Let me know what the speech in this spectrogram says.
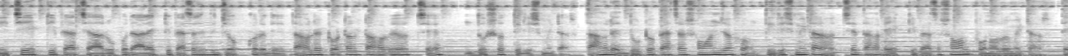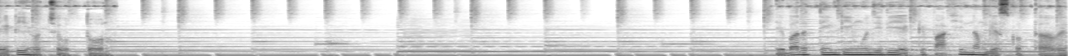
নিচে একটি প্যাঁচা আর উপরে আরেকটি প্যাঁচা যদি যোগ করে দেয় তাহলে টোটালটা হবে হচ্ছে দুশো তিরিশ মিটার। তাহলে দুটো প্যাঁচা সমান যখন তিরিশ মিটার হচ্ছে, তাহলে একটি প্যাঁচা সমান পনেরো মিটার। তো এটি হচ্ছে উত্তর। এবারে তিনটি ইমোজি দিয়ে একটি পাখির নাম গেস করতে হবে।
